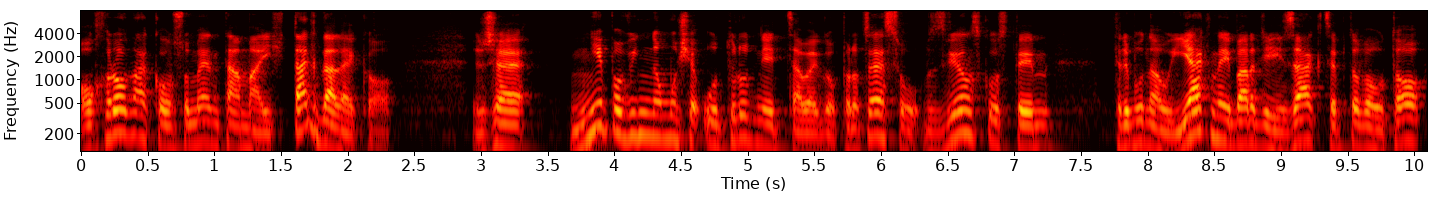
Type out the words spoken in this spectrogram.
Ochrona konsumenta ma iść tak daleko, że nie powinno mu się utrudniać całego procesu. W związku z tym Trybunał jak najbardziej zaakceptował to,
